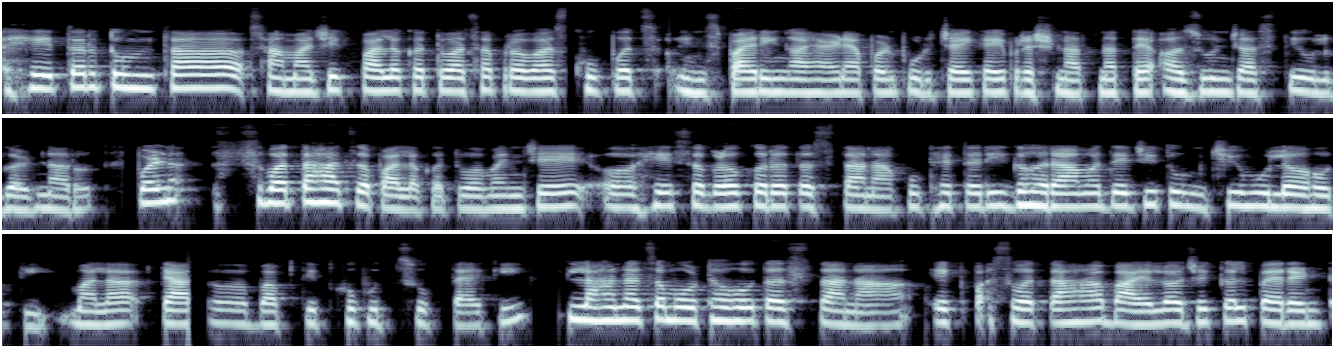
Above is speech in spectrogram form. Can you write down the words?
हे तर तुमचा सामाजिक पालकत्वाचा प्रवास खूपच इन्स्पायरिंग आहे आणि आपण पुढच्याही काही प्रश्नातनं ते अजून जास्ती उलगडणार आहोत. पण स्वतःचं पालकत्व म्हणजे हे सगळं करत असताना कुठेतरी घरामध्ये जी तुमची मुलं होती, मला त्या बाबतीत खूप उत्सुकता आहे, की लहानाचं मोठं होत असताना एक स्वतः बायोलॉजिकल पेरेंट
